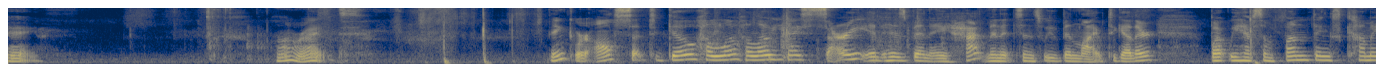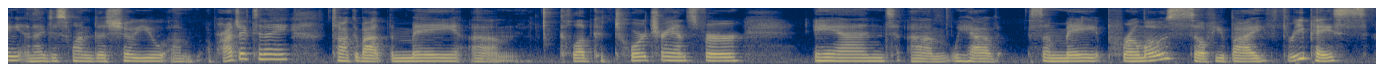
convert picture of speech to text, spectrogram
Okay. All right. I think we're all set to go. Hello, hello, you guys. Sorry, it has been a hot minute since we've been live together, but we have some fun things coming, and I just wanted to show you um, a project today. Talk about the May um, Club Couture transfer, and um, we have some May promos. So if you buy three pastes,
